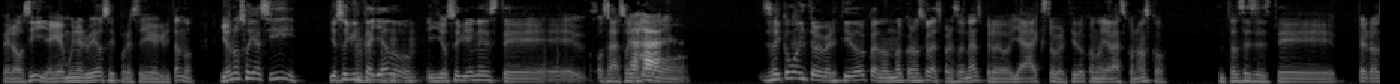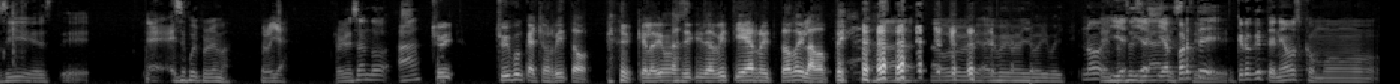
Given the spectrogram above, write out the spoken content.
Pero sí, llegué muy nervioso y por eso llegué gritando. Yo no soy así, yo soy bien callado y yo soy bien, este, o sea, soy como, soy como introvertido cuando no conozco a las personas, pero ya extrovertido cuando ya las conozco. Entonces, este, pero sí, este, e-, ese fue el problema. Pero ya, regresando a... Chuy, Chuy fue un cachorrito, que lo vi así, lo vi tierno y todo y la adopté. No, y, aparte, este creo que teníamos como,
